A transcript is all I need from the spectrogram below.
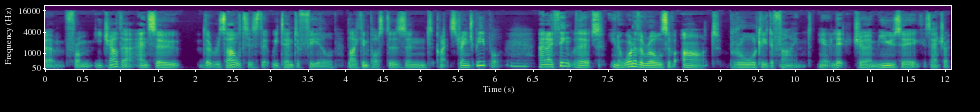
uh, um, from each other, and so the result is that we tend to feel like imposters and quite strange people. Mm. And I think that you know one of the roles of art, broadly defined, you know, literature, music, etc.,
